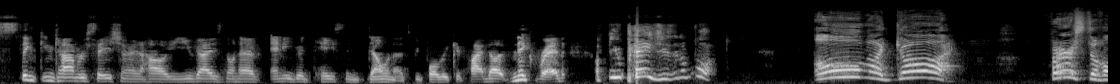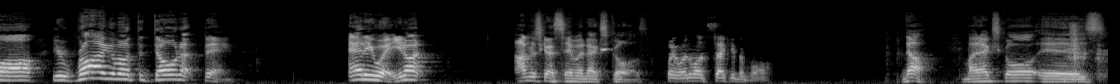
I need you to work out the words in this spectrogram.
stinking conversation on how you guys don't have any good taste in donuts before we could find out Nick read a few pages in a book. Oh my god! First of all, you're wrong about the donut thing. Anyway, you know what? I'm just gonna say my next goals. Wait, what about second of all? No, my next goal is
